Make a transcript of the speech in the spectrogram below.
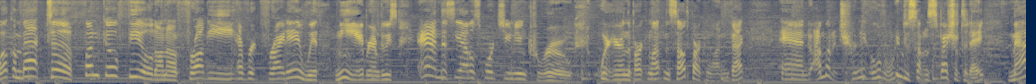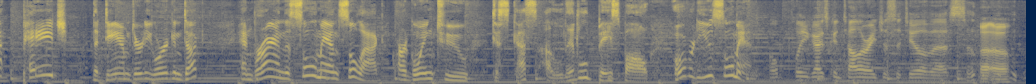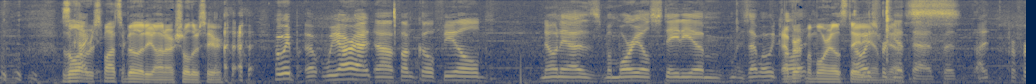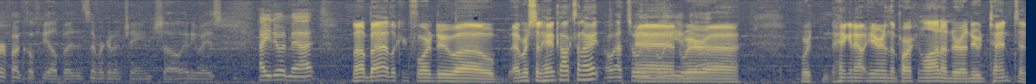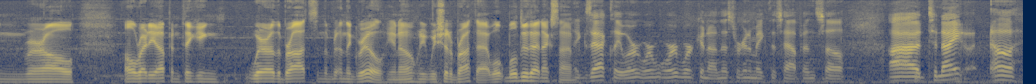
Welcome back to Funko Field on a froggy Everett Friday with me, Abraham Deweese, and the Seattle Sports Union crew. We're here in the parking lot, in the south parking lot, in fact, and I'm going to turn it over. We're going to do something special today. Matt Paige, the damn dirty Oregon Duck, and Brian, the Soul Man Solack, are going to discuss a little baseball. Over to you, Soul Man. Hopefully, you guys can tolerate just the two of us. Uh oh. There's a lot of responsibility on our shoulders here. we, uh, we are at uh, Funko Field, known as Memorial Stadium. Is that what we call it? Everett it? Memorial Stadium. I always forget yes. that, but I prefer Funko Field, but it's never going to change. So, anyways, how you doing, Matt? Not bad. Looking forward to uh, Emerson Hancock tonight. Oh, that's what we believe. and we're yeah. uh, we're hanging out here in the parking lot under a new tent, and we're all all ready up and thinking, where are the brats and the and the grill? You know, we, we should have brought that. We'll we'll do that next time. Exactly. We're, we're, we're working on this. We're going to make this happen. So, uh, tonight, uh,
